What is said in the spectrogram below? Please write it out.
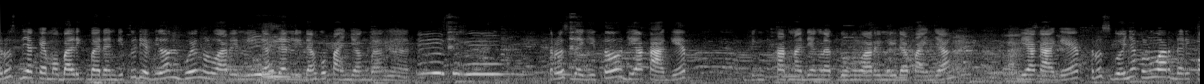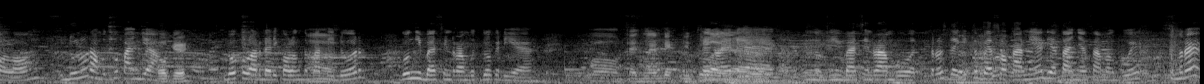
Terus dia kayak mau balik badan gitu dia bilang gue ngeluarin lidah dan lidah gue panjang banget. Terus udah gitu dia kaget karena dia ngeliat gue ngeluarin lidah panjang. Dia kaget, terus gue nya keluar dari kolong. Dulu rambut gue panjang. Oke. Gue keluar dari kolong tempat Ah. tidur, gue ngibasin rambut gue ke dia. Oh, kayak ngeledek gitu Kayak lah ya. ngeledek, ngibasin rambut. Terus udah gitu besokannya dia tanya sama gue. Sebenarnya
